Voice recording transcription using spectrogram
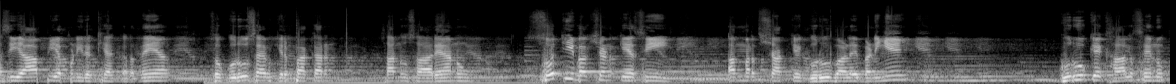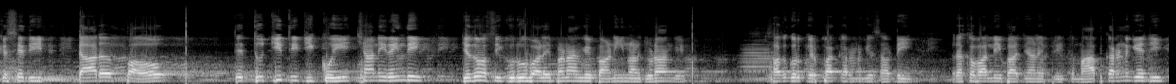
ਅਸੀਂ ਆਪ ਹੀ ਆਪਣੀ ਰੱਖਿਆ ਕਰਦੇ ਹਾਂ। ਸੋ ਗੁਰੂ ਸਾਹਿਬ ਕਿਰਪਾ ਕਰਨ, ਸਾਨੂੰ ਸਾਰਿਆਂ ਨੂੰ ਸੋਝੀ ਬਖਸ਼ਣ ਕਿ ਅਸੀਂ ਅੰਮ੍ਰਿਤ ਛਕ ਕੇ ਗੁਰੂ ਵਾਲੇ ਬਣੀਏ। ਗੁਰੂ ਕੇ ਖਾਲਸੇ ਨੂੰ ਕਿਸੇ ਦੀ ਡਰ, ਭਾਉ ਤੇ ਦੂਜੀ ਤੀਜੀ ਕੋਈ ਇੱਛਾ ਨਹੀਂ ਰਹਿੰਦੀ। ਜਦੋਂ ਅਸੀਂ ਗੁਰੂ ਵਾਲੇ ਬਣਾਂਗੇ, ਬਾਣੀ ਨਾਲ ਜੁੜਾਂਗੇ ਸਤਿਗੁਰ ਕਿਰਪਾ ਕਰਨਗੇ ਸਾਡੀ ਰਖਵਾਲੀ ਬਾਜਾਂ ਵਾਲੇ ਪ੍ਰੀਤ ਮਾਫ ਕਰਨਗੇ ਜੀ।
